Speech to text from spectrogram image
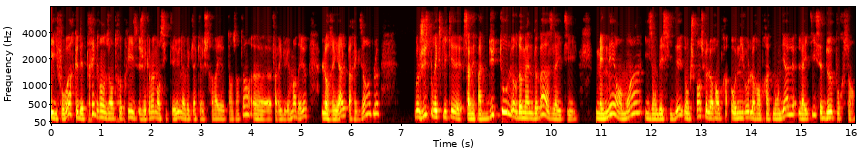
Et il faut voir que des très grandes entreprises, je vais quand même en citer une avec laquelle je travaille de temps en temps, euh, enfin régulièrement d'ailleurs, L'Oréal par exemple, juste pour expliquer, ça n'est pas du tout leur domaine de base, l'IT. Mais néanmoins, ils ont décidé, donc je pense que au niveau de leur empreinte mondiale, l'IT c'est 2%.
